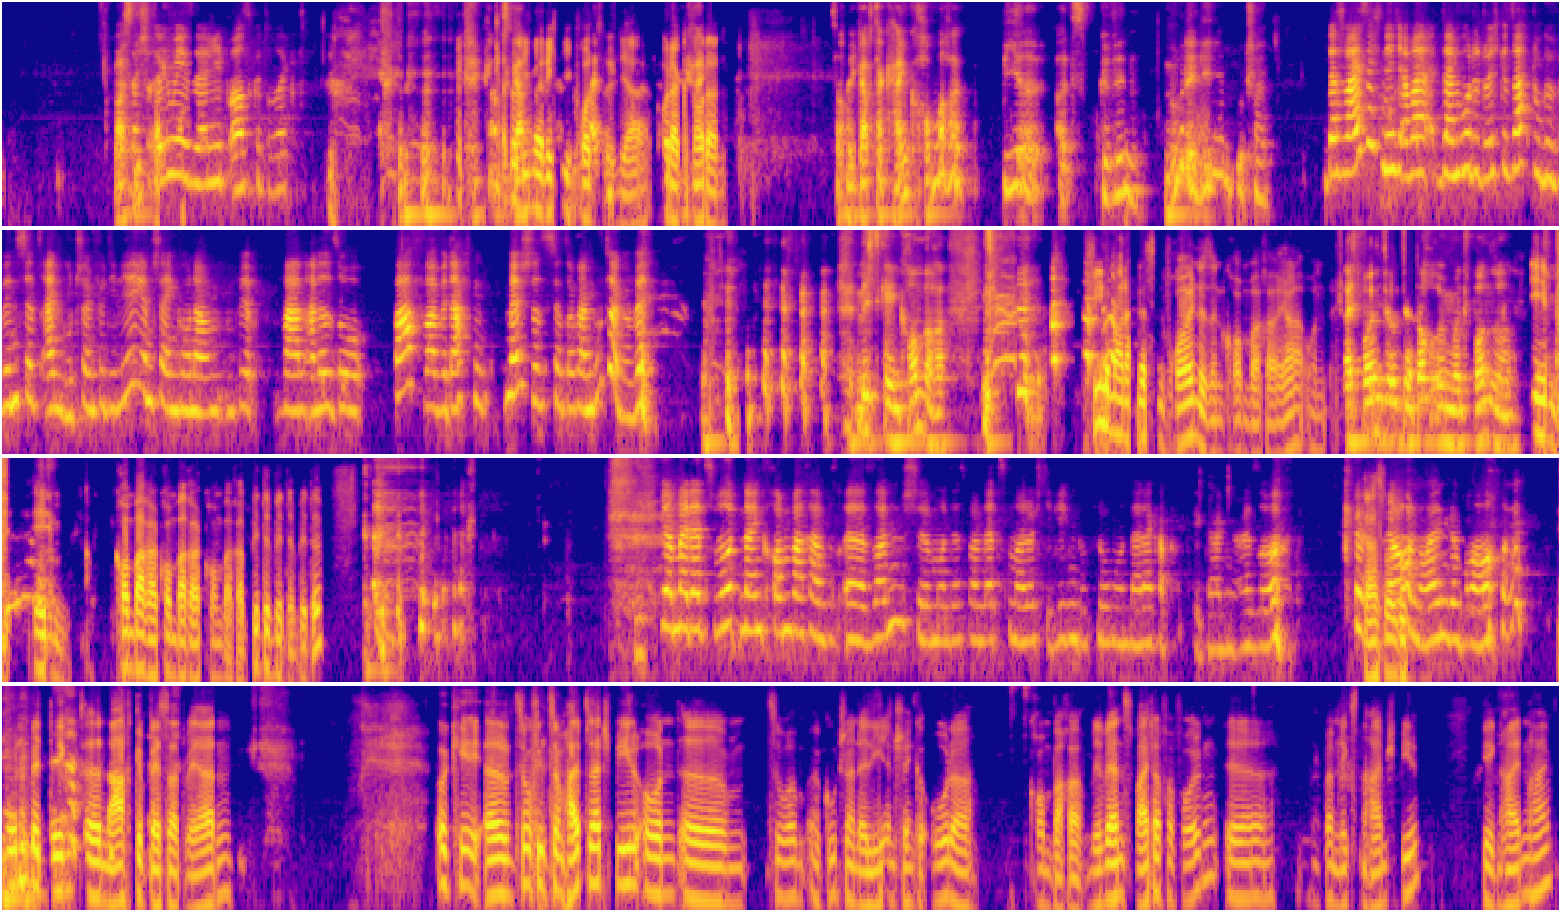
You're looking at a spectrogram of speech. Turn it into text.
Was das ist irgendwie sehr lieb ausgedrückt. Gab's also nicht mehr richtig frotzeln, ja. Oder knoddern. Sorry, gab es da kein Krombacher Bier als Gewinn? Nur den Liniengutschein? Das weiß ich nicht, aber dann wurde durchgesagt, du gewinnst jetzt einen Gutschein für die Lilienschenke. Und dann, wir waren alle so baff, weil wir dachten, Mensch, das ist ja sogar ein guter Gewinn. Nichts gegen Krombacher. Viele meiner besten Freunde sind Krombacher, ja. Und Vielleicht wollen sie uns ja doch irgendwann sponsern. Eben, eben. Krombacher, Krombacher, Krombacher. Bitte, bitte, bitte. Wir haben bei der zweiten einen Krombacher äh, Sonnenschirm und ist beim letzten Mal durch die Gegend geflogen und leider kaputt gegangen. Also können wir auch einen neuen gebrauchen. Unbedingt äh, nachgebessert werden. Okay, äh, so viel zum Halbzeitspiel und ähm, zum äh, Gutschein der Lilienschenke oder Krombacher. Wir werden es weiter verfolgen äh, beim nächsten Heimspiel gegen Heidenheim.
